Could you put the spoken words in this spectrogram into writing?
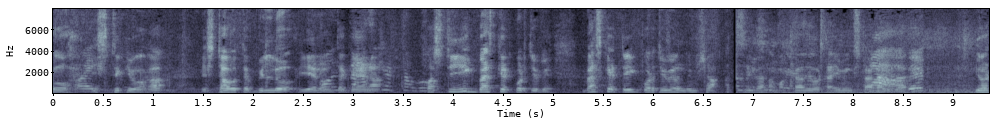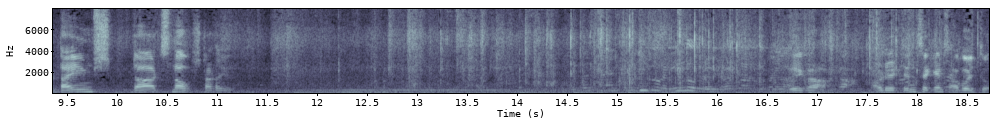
ಗೋ ಇಷ್ಟಕ್ಕೆ ಇವಾಗ ಎಷ್ಟಾಗುತ್ತೆ ಬಿಲ್ಲು ಏನು ಅಂತ ಕೇಳೋಣ. ಫಸ್ಟ್ ಈಗ ಬ್ಯಾಸ್ಕೆಟ್ ಕೊಡ್ತೀವಿ. ಬ್ಯಾಸ್ಕೆಟ್ ಈಗ ಕೊಡ್ತೀವಿ ಒಂದು ನಿಮಿಷ. ಈಗ ನಮ್ಮ ಅಕ್ಕದು ಟೈಮಿಂಗ್ ಸ್ಟಾರ್ಟ್ ಆಗಿದೆ. ಯುವರ್ ಟೈಮ್ ಸ್ಟಾರ್ಟ್ಸ್ ನಾವು ಸ್ಟಾರ್ಟ್ ಆಗಿದೆ. ಬೇಗ. ಆಲ್ರೆಡಿ ಟೆನ್ ಸೆಕೆಂಡ್ಸ್ ಆಗೋಯ್ತು.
